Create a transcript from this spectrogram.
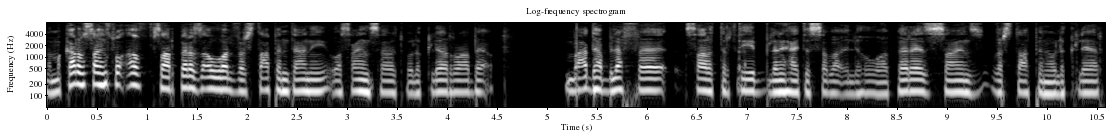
لما كارلوس ساينز توقف صار بيرز أول فيرستابن ثاني وساينز ثالث ولكلير رابع. بعدها بلفه صار الترتيب لنهاية السباق اللي هو بيريز ساينز فيرستابن ولكلير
